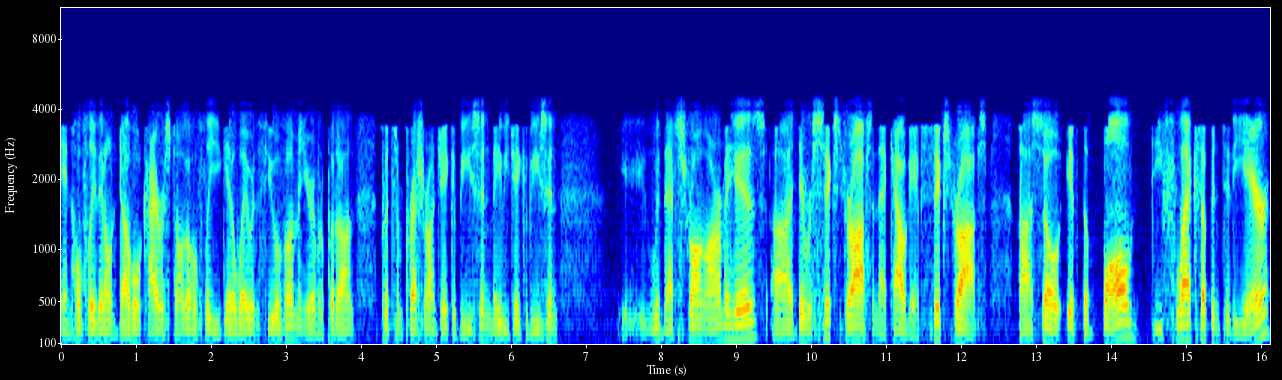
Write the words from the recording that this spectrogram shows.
and hopefully they don't double Khyiris Tonga. Hopefully you get away with a few of them, and you're able to put on put some pressure on Jacob Eason. Maybe Jacob Eason with that strong arm of his. Uh, there were six drops in that Cal game, six drops. Uh, so if the ball deflects up into the air,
